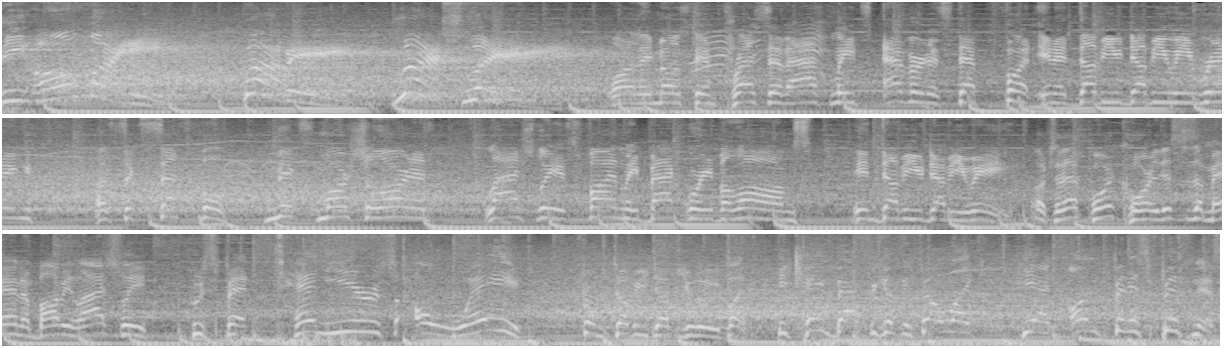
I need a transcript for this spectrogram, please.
the almighty Bobby Lashley. One of the most impressive athletes ever to step foot in a WWE ring. A successful mixed martial artist. Lashley is finally back where he belongs in WWE. Oh, to that point, Corey, this is a man of Bobby Lashley who spent 10 years away from WWE, but he came back because he felt like he had unfinished business.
